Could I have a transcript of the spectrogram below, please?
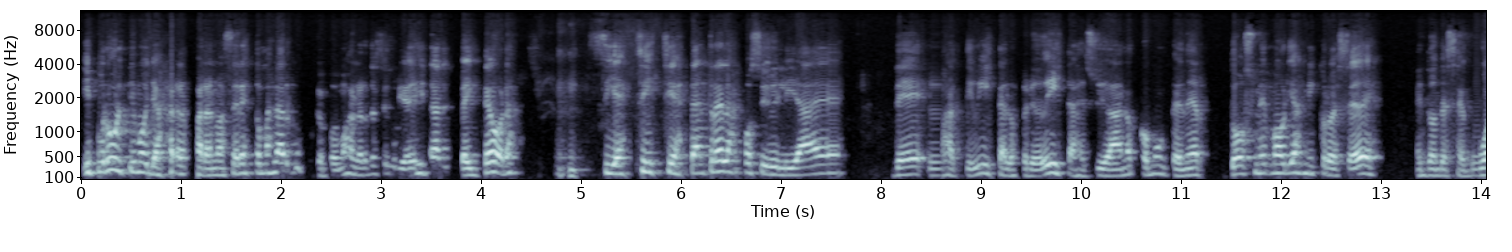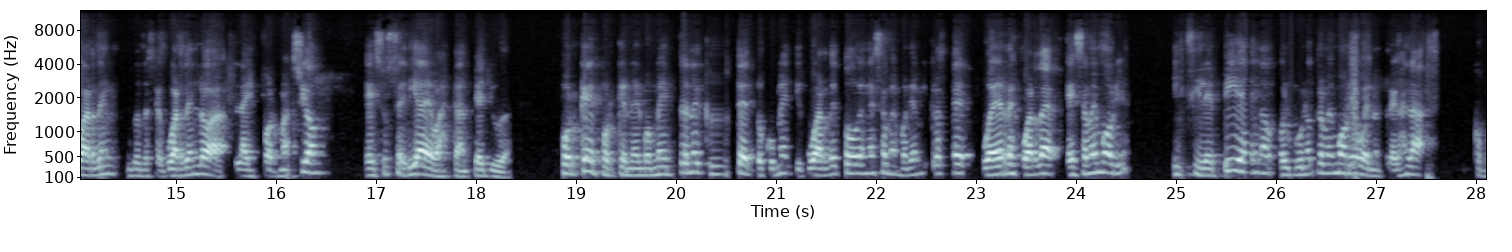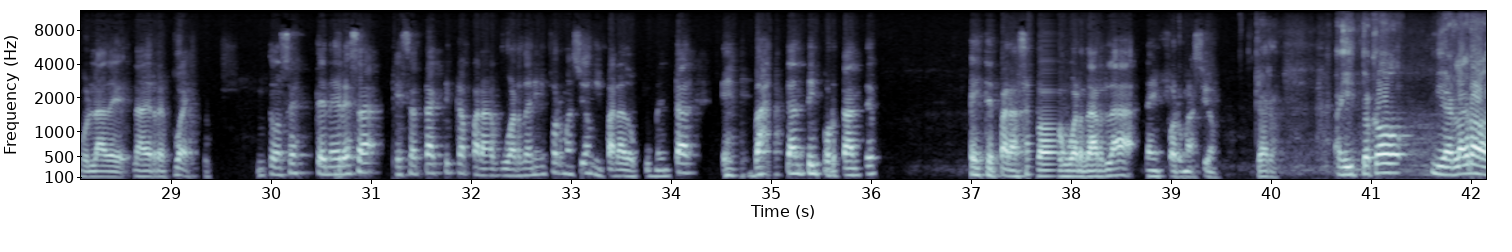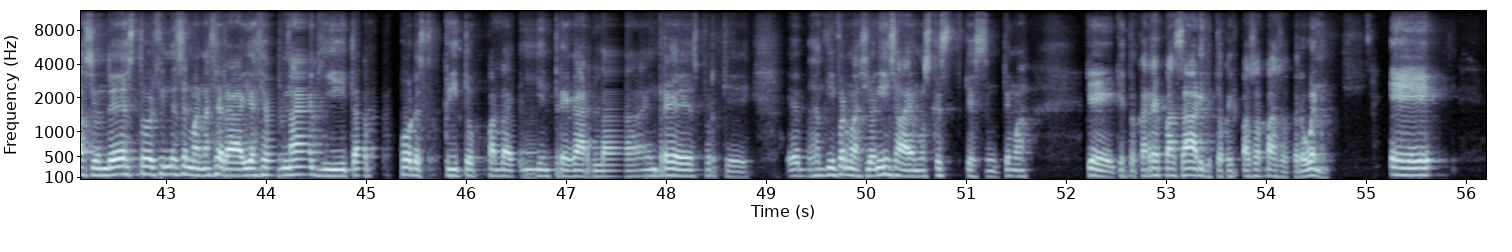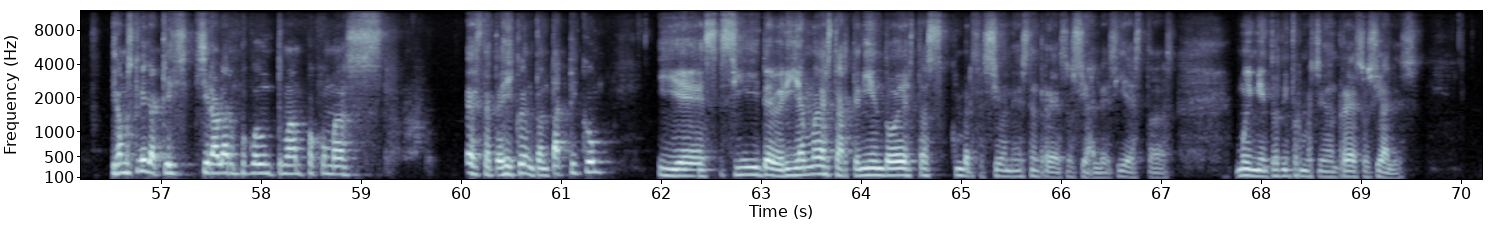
Y por último, ya para, no hacer esto más largo, porque podemos hablar de seguridad digital 20 horas, si, si, si está entre las posibilidades de los activistas, los periodistas, el ciudadano común, tener dos memorias micro SD en donde se guarden, donde se guarden la, información, eso sería de bastante ayuda. ¿Por qué? Porque en el momento en el que usted documente y guarde todo en esa memoria micro SD, puede resguardar esa memoria y si le piden alguna otra memoria, bueno, entregas la, como la de, la de repuesto. Entonces, tener esa, esa táctica para guardar información y para documentar es bastante importante este, para salvaguardar la, la información. Claro. Ahí toca mirar la grabación de esto el fin de semana será y hacer una guita por escrito para y entregarla en redes porque es bastante información y sabemos que es, que es un tema que, que, toca repasar y que toca ir paso a paso. Pero bueno, eh, digamos que ya quisiera hablar un poco de un tema un poco más estratégico y un tan táctico y es si deberíamos estar teniendo estas conversaciones en redes sociales y estos movimientos de información en redes sociales.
